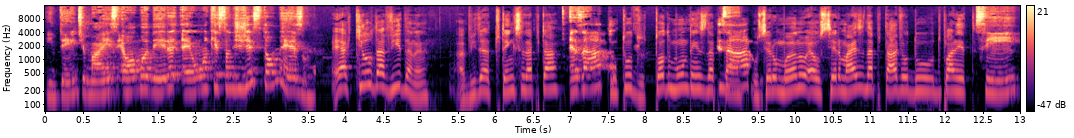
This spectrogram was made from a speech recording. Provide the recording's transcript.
entende? Mas é uma maneira, é uma questão de gestão mesmo. É aquilo da vida, né? A vida, tu tem que se adaptar. Exato. Com tudo. Todo mundo tem que se adaptar. Exato. O ser humano é o ser mais adaptável do, do planeta. Sim.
